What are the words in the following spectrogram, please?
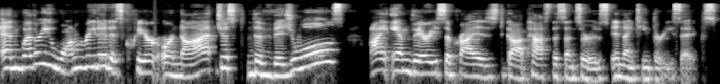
And whether you want to read it as queer or not, just the visuals, I am very surprised got past the censors in 1936.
